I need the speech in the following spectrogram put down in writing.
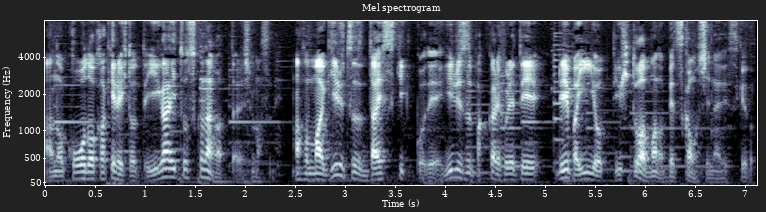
あのコードをかける人って意外と少なかったりしますね。あとまあ技術大好きっ子で技術ばっかり触れていればいいよっていう人はまだ別かもしれないですけど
